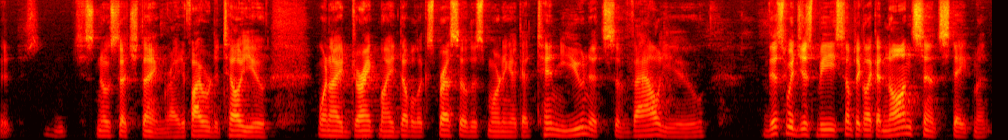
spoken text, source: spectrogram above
It's just no such thing, right? If I were to tell you when I drank my double espresso this morning, I got 10 units of value. This would just be something like a nonsense statement.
